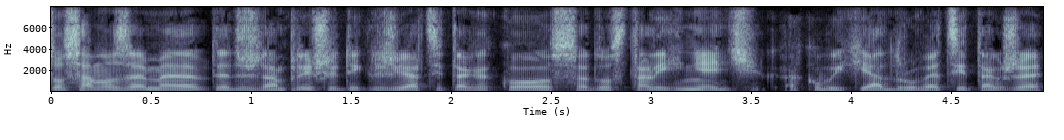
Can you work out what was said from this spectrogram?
To samozrejme, že tam prišli tí križiaci tak, ako sa dostali hneď akoby k jadru veci, takže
